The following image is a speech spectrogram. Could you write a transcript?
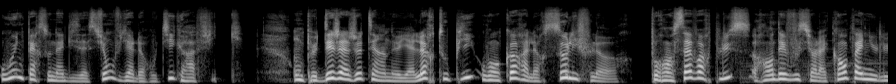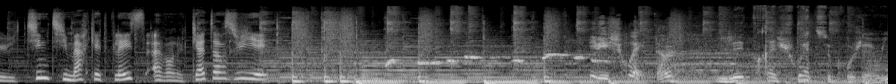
ou une personnalisation via leur outil graphique. On peut déjà jeter un œil à leur toupie ou encore à leur soliflore. Pour en savoir plus, rendez-vous sur la campagne Ulule Tinti Marketplace avant le 14 juillet. Il est chouette, hein? Il est très chouette ce projet, oui.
